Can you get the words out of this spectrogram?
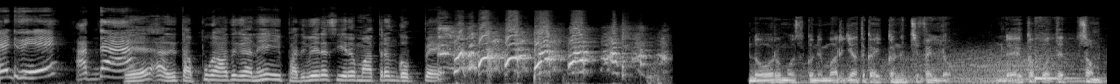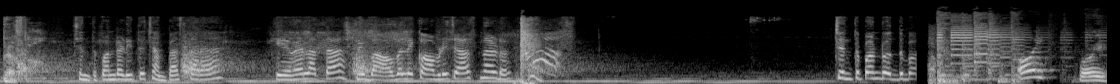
ఏంటిది? అద్దా? ఏ అది తప్పు కాదు గాని ఈ పదివేల చీర మాత్రం గొప్పే. నోరు మూసుకుని మర్యాదగా ఇక్కడి నుంచి వెళ్ళు. లేకపోతే చంపేస్తా. చింతపండు అడిగితే చంపేస్తారా? ఏమే లత? మీ బావబల్లి కామెడీ చేస్తున్నాడు. చింతపండు వద్దు బా. ఓయ్. ఓయ్.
